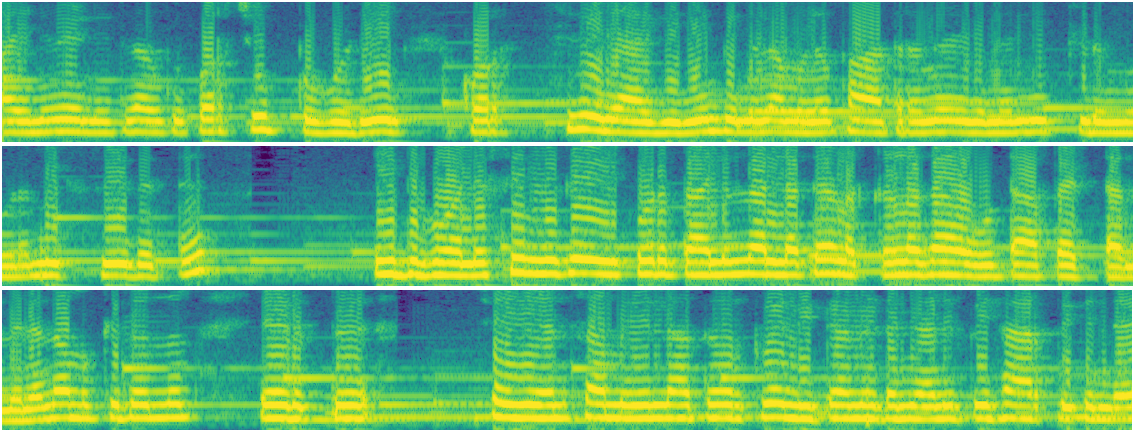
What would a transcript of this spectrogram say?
അതിന് വേണ്ടിയിട്ട് നമുക്ക് കുറച്ച് ഉപ്പുപൊടിയും കുറച്ച് വിനാഗിരിയും പിന്നെ നമ്മൾ പാത്രം കഴുകുന്ന ലിക്വിഡും കൂടെ മിക്സ് ചെയ്തിട്ട് ഇതുപോലെ സിങ് കഴുകി കൊടുത്താലും നല്ല തിളക്കുള്ളതാവും ട്ടാ പെട്ടെന്ന് തന്നെ നമുക്കിതൊന്നും എടുത്ത് ചെയ്യാൻ സമയമില്ലാത്തവർക്ക് വേണ്ടിയിട്ടാണ് കേട്ടോ ഞാനിപ്പോ ഈ ഹാർപിക്കിന്റെ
